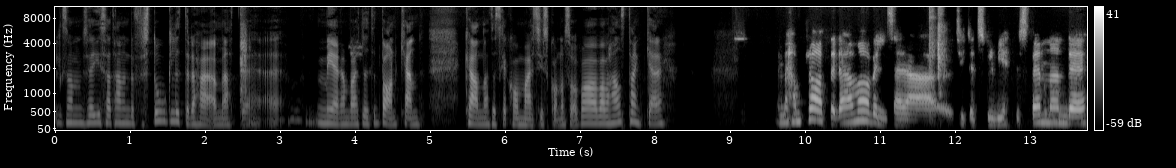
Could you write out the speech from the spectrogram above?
liksom, så jag gissar att han ändå förstod lite det här med, att, eh, mer än vad ett litet barn kan, kan att det ska komma ett syskon och så. Vad, vad var hans tankar? Men han pratade, han var väldigt så här, äh, tyckte att det skulle bli jättespännande.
